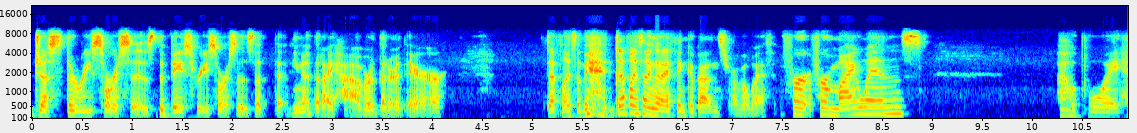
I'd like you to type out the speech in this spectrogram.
just the resources, the base resources that, that you know that I have or that are there. Definitely something definitely something that I think about and struggle with. For for my wins, oh boy.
